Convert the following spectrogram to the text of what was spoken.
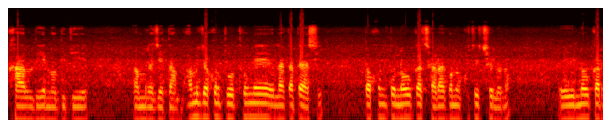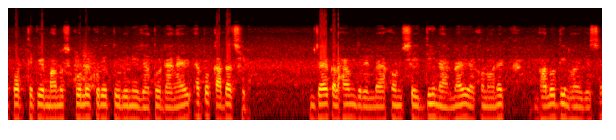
খাল দিয়ে, নদী দিয়ে আমরা যেতাম। আমি যখন প্রথমে এলাকাতে আসি, তখন তো নৌকা ছাড়া কোনো কিছু ছিল না। এই নৌকার পর থেকে মানুষ কোলে করে তুলে নিয়ে যেত ডাঙায়। এত কাদা ছিল। যাই হোক, আলহামদুলিল্লাহ, এখন সেই দিন আর নাই। এখন অনেক ভালো দিন হয়ে গেছে।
